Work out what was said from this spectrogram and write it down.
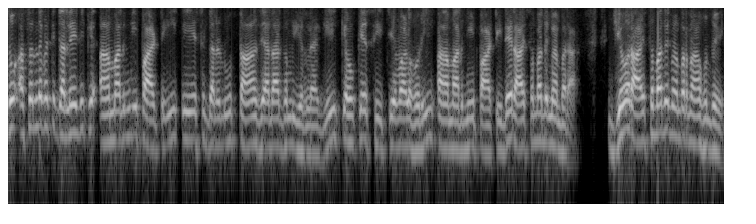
ਸੋ ਅਸਲ ਦੇ ਵਿੱਚ ਗੱਲ ਇਹ ਜੀ ਕਿ ਆਮ ਆਦਮੀ ਪਾਰਟੀ ਇਸ ਗੱਲ ਨੂੰ ਤਾਂ ਜ਼ਿਆਦਾ ਗੰਭੀਰ ਲੈ ਗਈ ਕਿਉਂਕਿ ਸੀਚੇਵਾਲ ਹੋਰੀ ਆਮ ਆਦਮੀ ਪਾਰਟੀ ਦੇ ਰਾਜ ਸਭਾ ਦੇ ਮੈਂਬਰ ਆ। ਜੇ ਉਹ ਰਾਜ ਸਭਾ ਦੇ ਮੈਂਬਰ ਨਾ ਹੁੰਦੇ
